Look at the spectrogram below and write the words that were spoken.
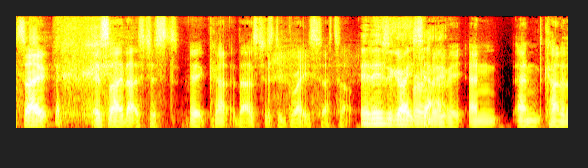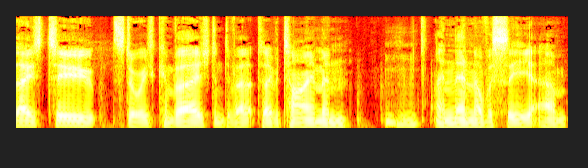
So it's like that's just it. That's just a great setup it is a great for a movie, and and kind of those two stories converged and developed over time, and Mm-hmm. and then obviously um,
